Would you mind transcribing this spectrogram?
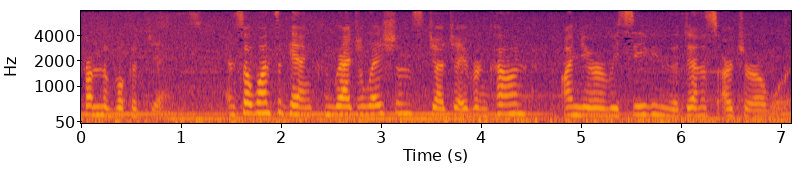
from the book of James. And so once again, congratulations, Judge Avern Cohn, on your receiving the Dennis Archer Award.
